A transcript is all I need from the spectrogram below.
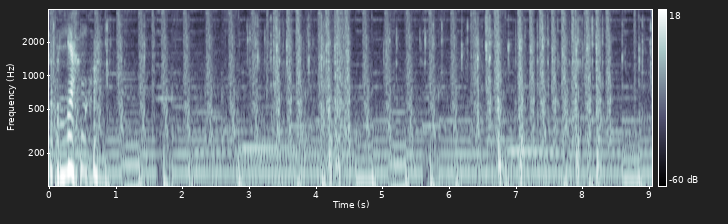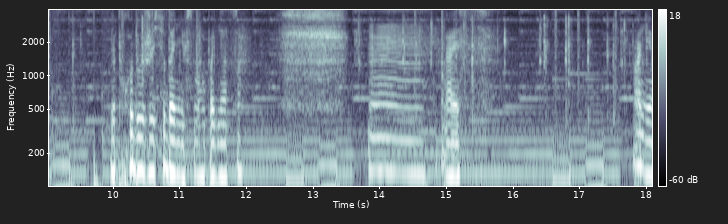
Да бляха-муха. Я походу уже сюда не смогу подняться. Nice. А не,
